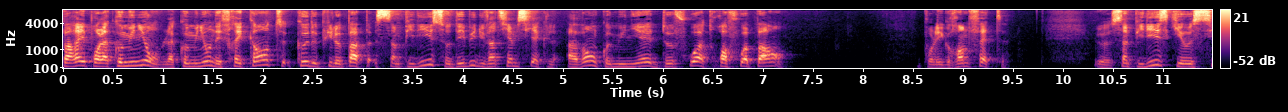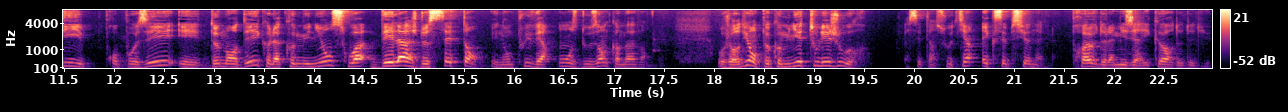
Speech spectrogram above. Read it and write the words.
Pareil pour la communion. La communion n'est fréquente que depuis le pape Saint Pidis au début du XXe siècle. Avant, on communiait deux fois, trois fois par an pour les grandes fêtes. Euh, Saint Pidis qui a aussi proposé et demandé que la communion soit dès l'âge de 7 ans et non plus vers 11-12 ans comme avant. Aujourd'hui, on peut communier tous les jours c'est un soutien exceptionnel, preuve de la miséricorde de Dieu.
